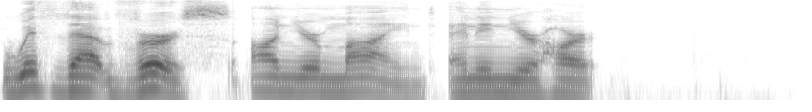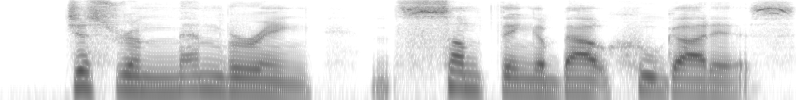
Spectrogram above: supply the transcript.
with that verse on your mind and in your heart. Just remembering something about who God is.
